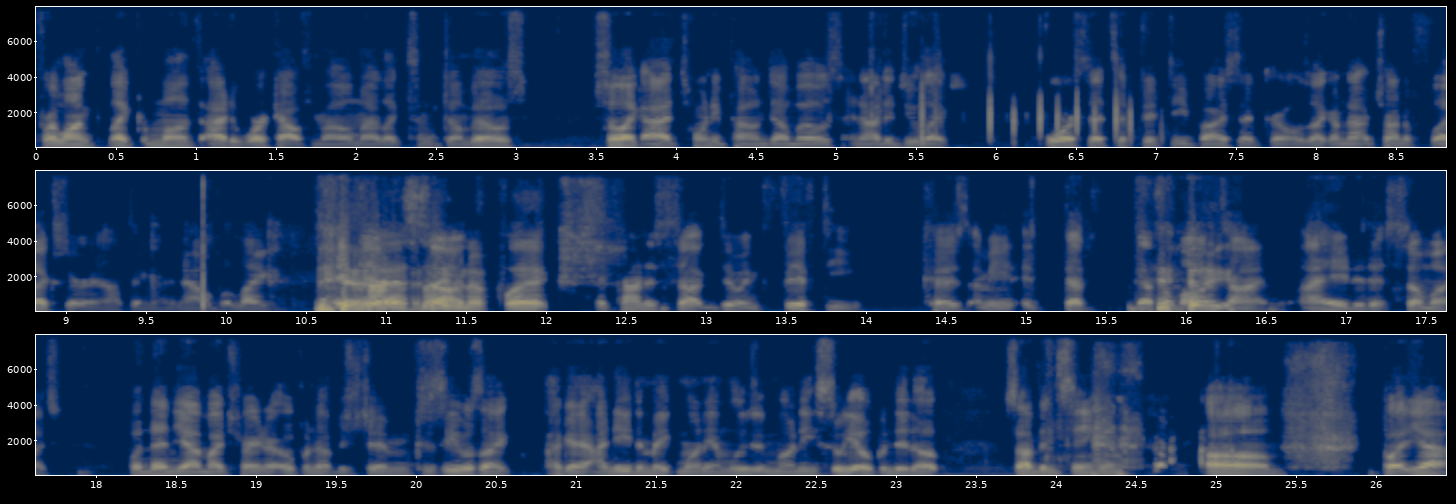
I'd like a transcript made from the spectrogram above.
for a long like a month, I had to work out from home. I had like some dumbbells. So like I had 20 pound dumbbells and I had to do like four sets of 50 bicep curls. Like I'm not trying to flex or anything right now, but like it Yeah, it's not even a flex. it kind of sucked doing 50 because I mean it, that's that's a long time. I hated it so much. But then yeah, my trainer opened up his gym because he was like, okay, I need to make money. I'm losing money, so he opened it up. So I've been seeing him. um, but yeah,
